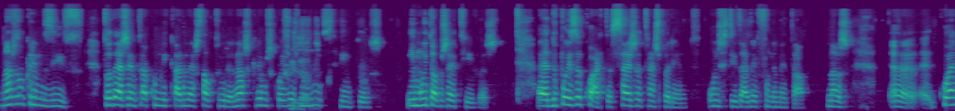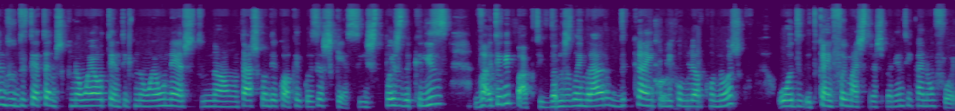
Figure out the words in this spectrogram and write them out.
Nós não queremos isso. Toda a gente está a comunicar nesta altura. Nós queremos coisas Exato. muito simples e muito objetivas. Uh, depois, a quarta, seja transparente. Honestidade é fundamental. Nós, uh, quando detectamos que não é autêntico, não é honesto, não está a esconder qualquer coisa, esquece. Isto depois da crise vai ter impacto e vamos lembrar de quem comunicou melhor connosco ou de, de quem foi mais transparente e quem não foi.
